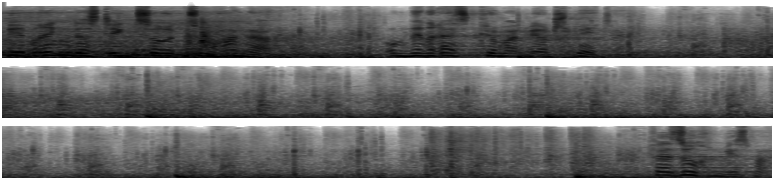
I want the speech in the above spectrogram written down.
Wir bringen das Ding zurück zum Hangar. Um den Rest kümmern wir uns später. Versuchen wir es mal.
